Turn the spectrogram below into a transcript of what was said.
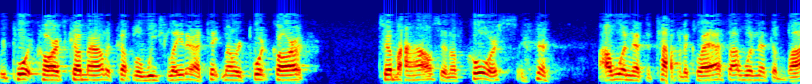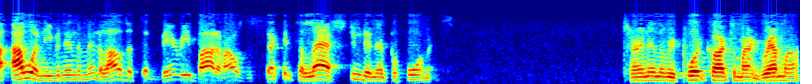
Report cards come out a couple of weeks later. I take my report card to my house, and of course, I wasn't at the top of the class. I wasn't at the bo- I wasn't even in the middle. I was at the very bottom. I was the second to last student in performance. Turn in the report card to my grandma.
